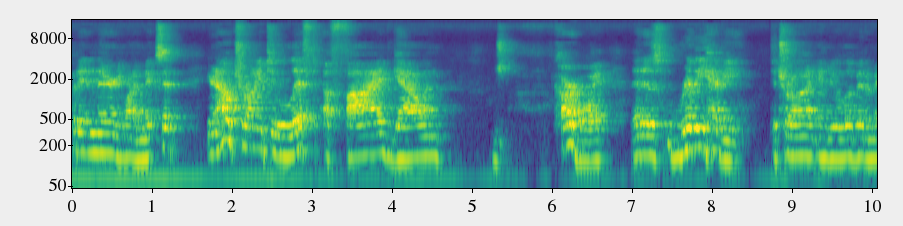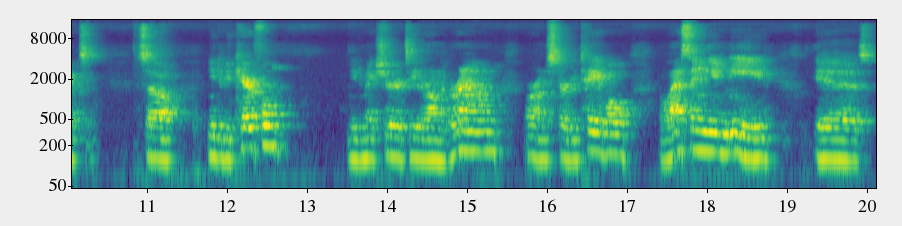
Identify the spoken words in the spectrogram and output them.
put it in there and you want to mix it, you're now trying to lift a five gallon carboy that is really heavy to try and do a little bit of mixing. So you need to be careful. You need to make sure it's either on the ground or on a sturdy table. The last thing you need is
